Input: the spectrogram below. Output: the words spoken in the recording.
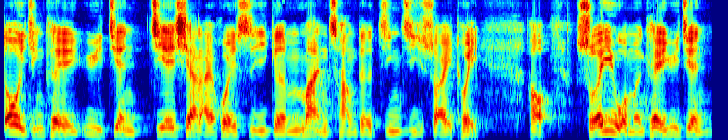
都已经可以预见接下来会是一个漫长的经济衰退。好，所以我们可以预见，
